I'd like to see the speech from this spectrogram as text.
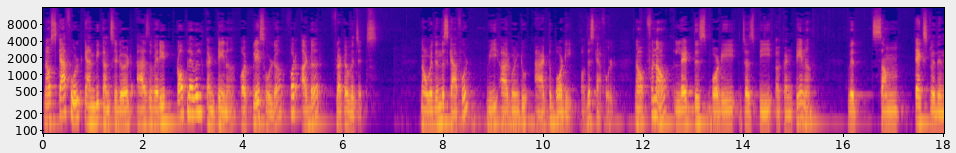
Now scaffold can be considered as the very top level container or placeholder for other Flutter widgets. Now within the scaffold, we are going to add the body of the scaffold. Now for now, let this body just be a container with some text within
